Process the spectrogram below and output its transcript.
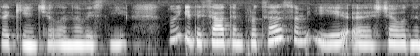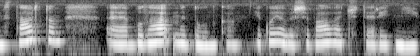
закінчила навесні. Ну і десятим процесом і е, ще одним стартом е, була медунка, яку я вишивала 4 дні.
